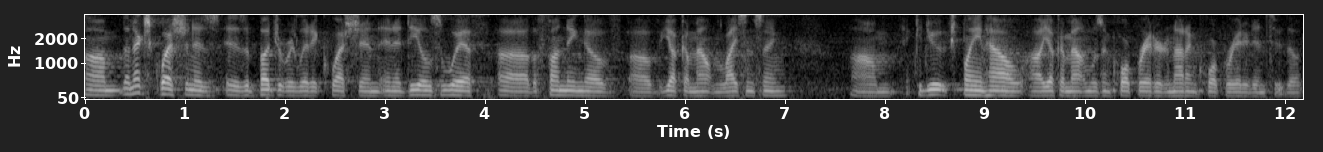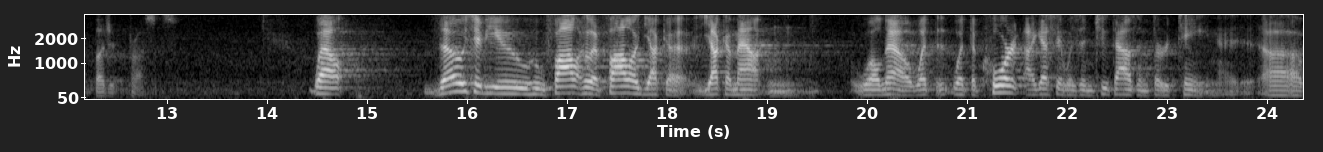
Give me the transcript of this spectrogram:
Um, the next question is, is a budget-related question, and it deals with uh, the funding of, of Yucca Mountain licensing. Um, could you explain how uh, Yucca Mountain was incorporated or not incorporated into the budget process? Well, those of you who, follow, who have followed Yucca, Yucca Mountain will know what the, what the court, I guess it was in 2013, uh,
